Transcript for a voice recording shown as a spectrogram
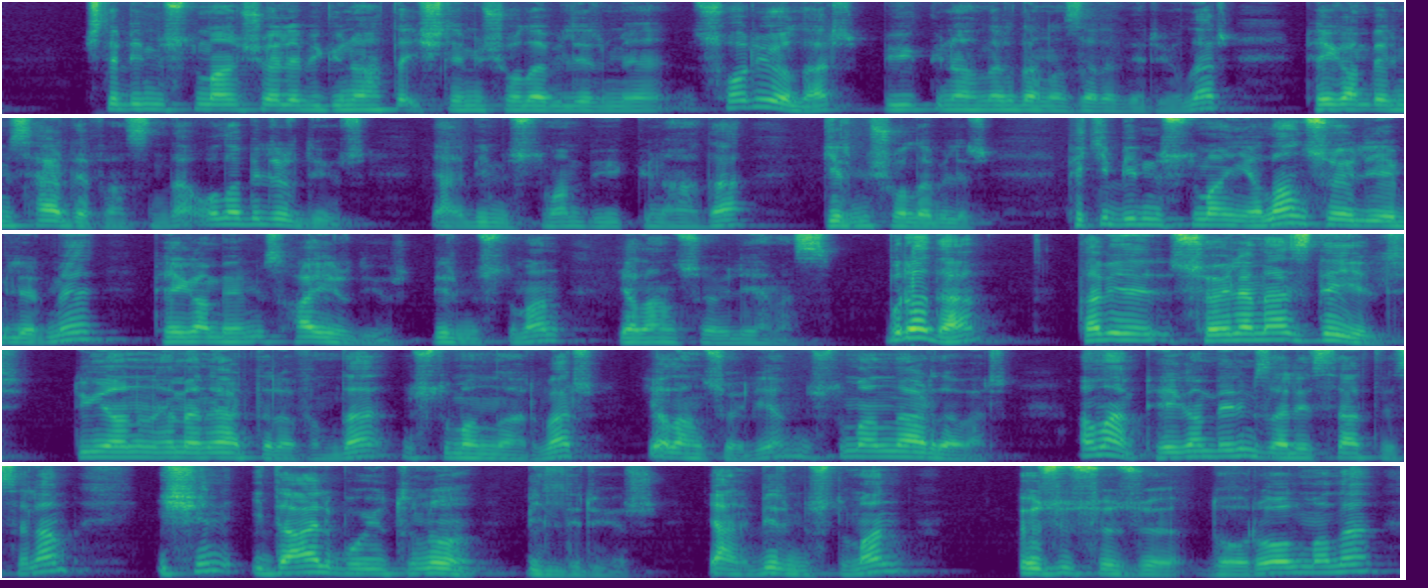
işte bir Müslüman şöyle bir günahta işlemiş olabilir mi? Soruyorlar. Büyük günahları da nazara veriyorlar. Peygamberimiz her defasında olabilir diyor. Yani bir Müslüman büyük günaha da girmiş olabilir. Peki bir Müslüman yalan söyleyebilir mi? Peygamberimiz hayır diyor. Bir Müslüman yalan söyleyemez. Burada tabi söylemez değil. Dünyanın hemen her tarafında Müslümanlar var. Yalan söyleyen Müslümanlar da var. Ama Peygamberimiz Aleyhisselatü Vesselam işin ideal boyutunu bildiriyor. Yani bir Müslüman özü sözü doğru olmalı,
